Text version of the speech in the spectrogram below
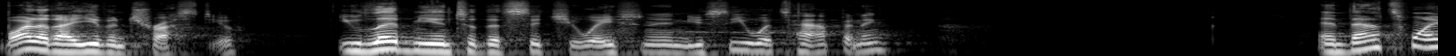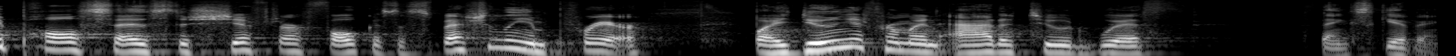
Why did I even trust you? You led me into this situation, and you see what's happening? And that's why Paul says to shift our focus, especially in prayer, by doing it from an attitude with thanksgiving.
